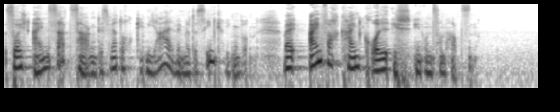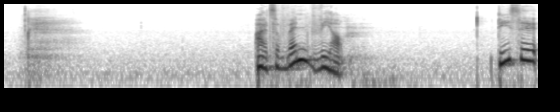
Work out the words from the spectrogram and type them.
solch einen Satz sagen. Das wäre doch genial, wenn wir das hinkriegen würden, weil einfach kein Groll ist in unserem Herzen. Also wenn wir diese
